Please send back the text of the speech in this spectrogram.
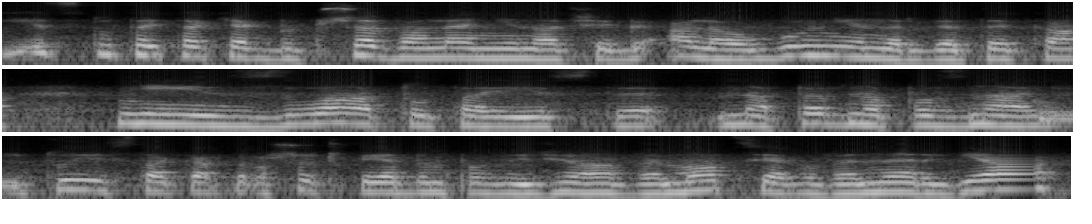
Jest tutaj tak jakby przewalenie na Ciebie, ale ogólnie energetyka nie jest zła, tutaj jest na pewno poznanie i tu jest taka troszeczkę, ja bym powiedziała, w emocjach, w energiach,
